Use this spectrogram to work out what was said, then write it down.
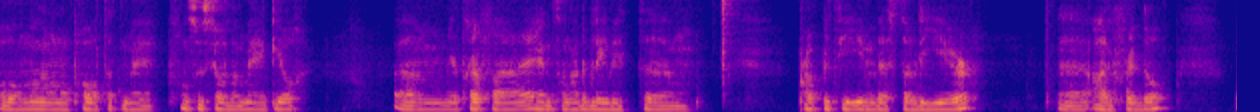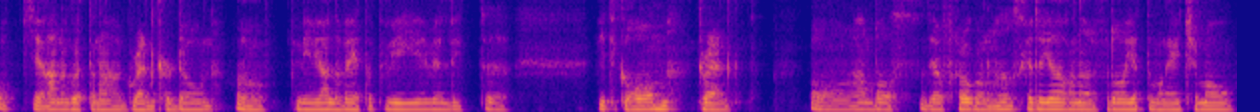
och många man har pratat med från sociala medier. Um, jag träffade en som hade blivit um, Property Investor of the Year, uh, Alfred då. Och eh, han har gått den här Grand Cardone och ni alla vet att vi är väldigt, Eh, vi tycker om Grand. Och han bara, jag frågade honom hur ska du göra nu? För du har jättemånga HMO.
